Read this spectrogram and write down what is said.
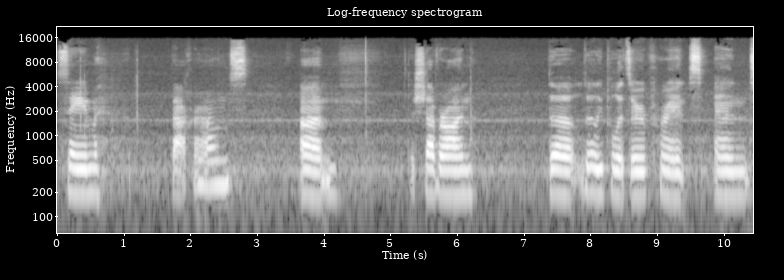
same backgrounds. Um, the chevron, the Lilly Pulitzer print, and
